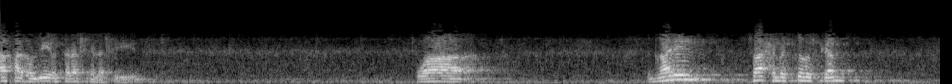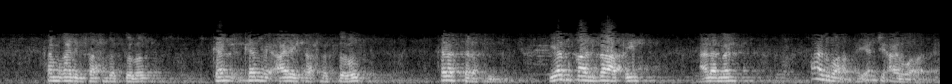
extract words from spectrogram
أخذوا 133 وغنم صاحب الثلث كم؟ كم غنم صاحب الثلث؟ كم كم عليه صاحب الثلث؟ 33 يبقى الباقي على من؟ على الورثة يرجع على الورثة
